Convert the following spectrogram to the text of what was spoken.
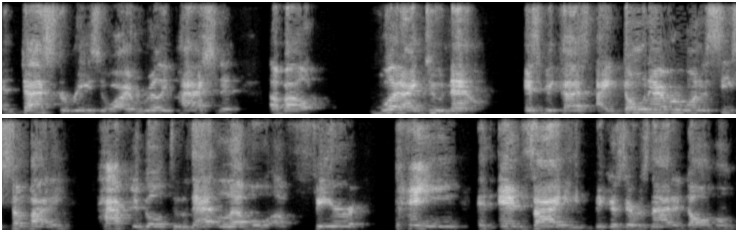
And that's the reason why I'm really passionate about what I do now. Is because I don't ever want to see somebody have to go through that level of fear pain and anxiety because there was not a doggone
